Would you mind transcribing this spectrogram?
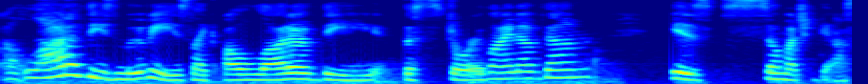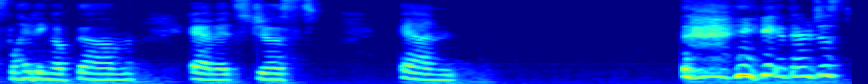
a lot of these movies like a lot of the the storyline of them is so much gaslighting of them and it's just and they're just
